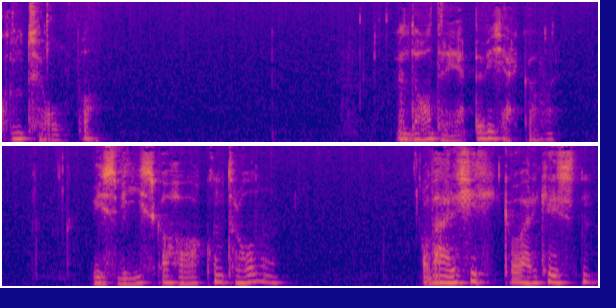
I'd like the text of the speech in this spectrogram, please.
kontroll på. Men da dreper vi kjerka vår. Hvis vi skal ha kontroll Å være kirke og være kristen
